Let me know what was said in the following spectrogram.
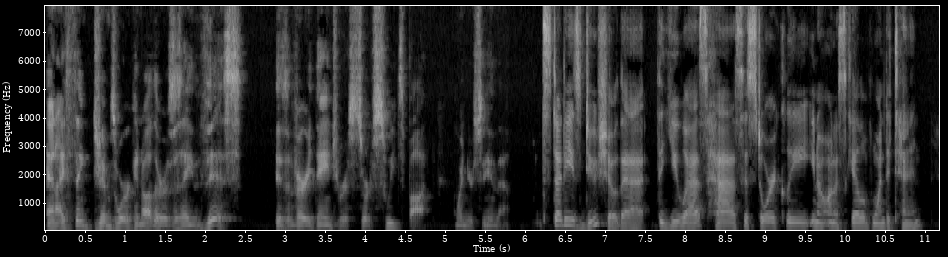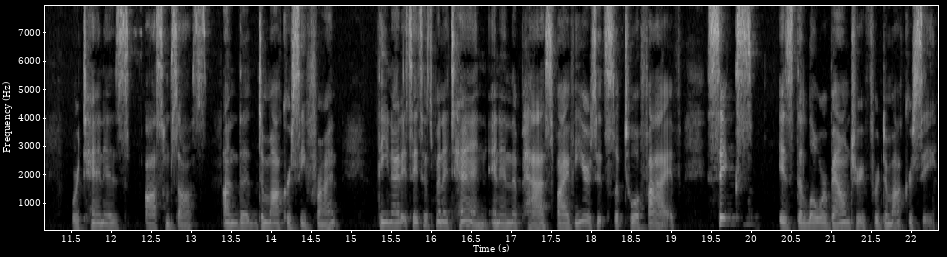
And I think Jim's work and others are saying this is a very dangerous sort of sweet spot when you're seeing that studies do show that the US has historically, you know, on a scale of one to 10, where 10 is awesome sauce, on the democracy front, the United States has been a 10. And in the past five years, it slipped to a five. Six is the lower boundary for democracy.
